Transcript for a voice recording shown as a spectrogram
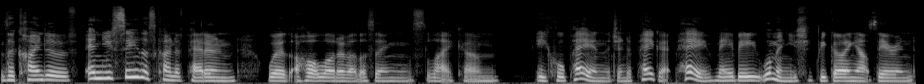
the kind of and you see this kind of pattern with a whole lot of other things like um equal pay and the gender pay gap. Hey, maybe women, you should be going out there and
